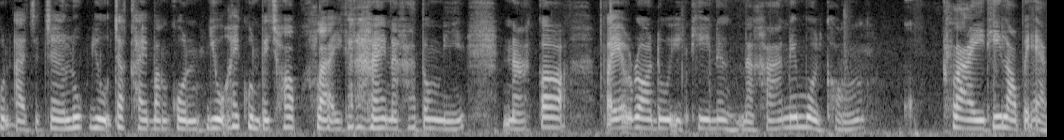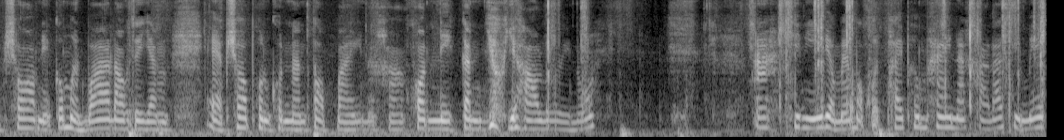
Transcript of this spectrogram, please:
คุณอาจจะเจอลูกยุจากใครบางคนยุให้คุณไปชอบใครก็ได้นะคะ ตรงนี้นะก็ไปรอดูอีกทีหนึ่งนะคะ ในหมวดของใครที่เราไปแอบชอบเนี่ยก็เหมือนว่าเราจะยังแอบชอบคนคนนั้นต่อไปนะคะคอนเนคกันยาวๆเลยเนาะ อะทีนี้เดี๋ยวแม่หมอเปิดไพ่เพิ่มให้นะคะ ราศีเมษ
